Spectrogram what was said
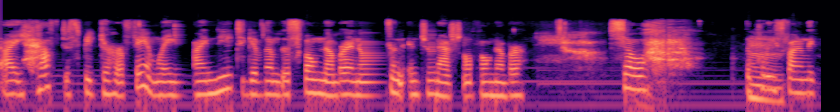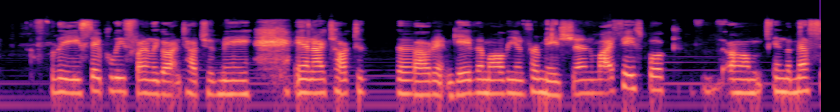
I have to speak to her family. I need to give them this phone number. I know it's an international phone number. So the Hmm. police finally, the state police finally got in touch with me, and I talked to them about it and gave them all the information. My Facebook um, in the mess-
